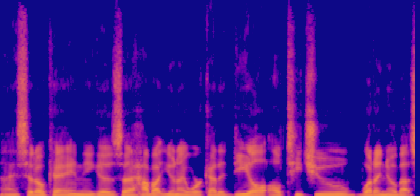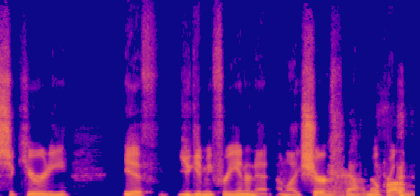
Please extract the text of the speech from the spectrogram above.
And I said, "Okay." And he goes, uh, "How about you and I work out a deal? I'll teach you what I know about security if you give me free internet." I'm like, "Sure, yeah, no problem.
